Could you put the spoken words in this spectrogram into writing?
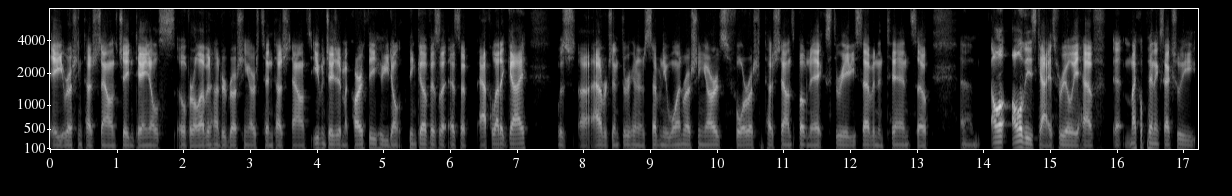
eight rushing touchdowns. Jayden Daniels over 1,100 rushing yards, 10 touchdowns. Even JJ McCarthy, who you don't think of as a as a athletic guy, was uh, averaging 371 rushing yards, four rushing touchdowns. Bo Nix 387 and 10. So um, all all these guys really have. Uh, Michael Penix actually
